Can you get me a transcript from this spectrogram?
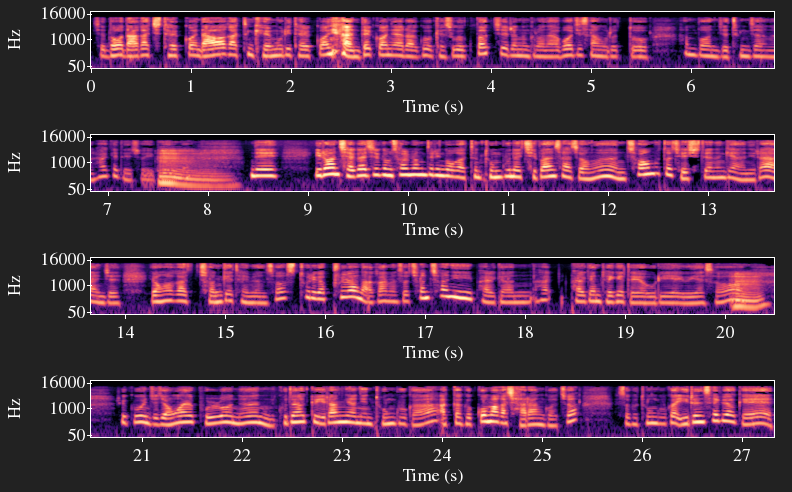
이제 너 나같이 될 거냐, 나와 같은 괴물이 될 거냐 안 될 거냐라고 계속 윽박지르는 그런 아버지상으로 또 한번 이제 등장을 하게 되죠. 이 배우가. 음. 근데 이런 제가 지금 설명드린 것 같은 동군의 집안 사정은 처음부터 제시되는 게 아니라 이제 영화가 전개되면서 스토리가 풀려 나가면서 천천히 발견 발견되게 돼요 우리에 의해서 음. 그리고 이제 영화의 본론은 고등학교 1학년인 동구가 아까 그 꼬마가 잘한 거죠. 그래서 그 동구가 이른 새벽에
